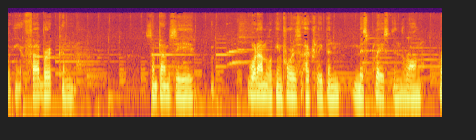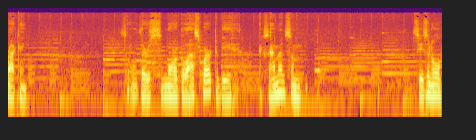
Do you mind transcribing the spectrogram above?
looking at fabric and sometimes the what I'm looking for has actually been misplaced in the wrong racking. So there's some more glassware to be examined, some seasonal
